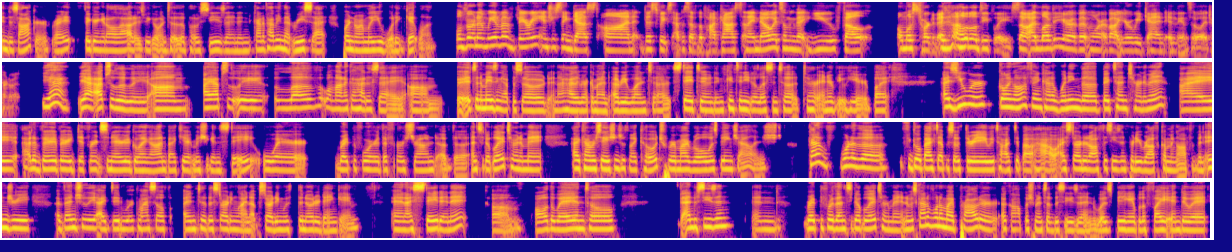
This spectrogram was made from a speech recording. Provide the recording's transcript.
into soccer, right? Figuring it all out as we go into the postseason and kind of having that reset where normally you wouldn't get one. Well, Verna, we have a very interesting guest on this week's episode of the podcast. And I know it's something that you felt almost targeted a little deeply. So I'd love to hear a bit more about your weekend in the NCAA tournament. Yeah, yeah, absolutely. Um, I absolutely love what Monica had to say. Um, it's an amazing episode, and I highly recommend everyone to stay tuned and continue to listen to to her interview here. But as you were going off and kind of winning the Big Ten tournament, I had a very, very different scenario going on back here at Michigan State, where right before the first round of the NCAA tournament, I had conversations with my coach where my role was being challenged. Kind of one of the, if you go back to episode three, we talked about how I started off the season pretty rough coming off of an injury. Eventually, I did work myself into the starting lineup, starting with the Notre Dame game. And I stayed in it um, all the way until the end of season. And right before the NCAA tournament. And it was kind of one of my prouder accomplishments of the season was being able to fight into it.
